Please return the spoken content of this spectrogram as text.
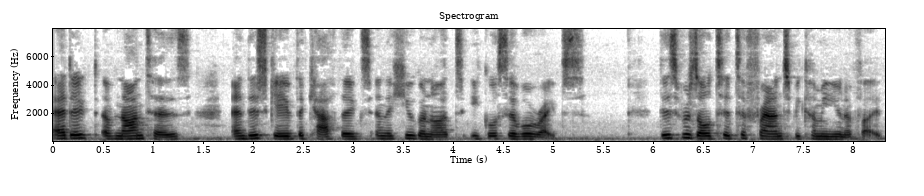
Edict of Nantes, and this gave the Catholics and the Huguenots equal civil rights. This resulted to France becoming unified.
